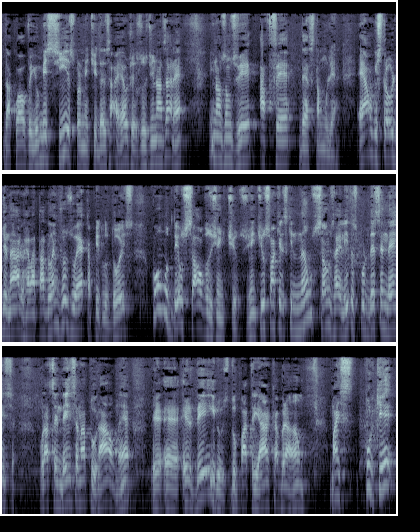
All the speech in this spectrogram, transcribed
da qual veio o Messias prometido a Israel, Jesus de Nazaré, e nós vamos ver a fé desta mulher. É algo extraordinário, relatado lá em Josué capítulo 2, como Deus salva os gentios. Gentios são aqueles que não são israelitas por descendência, por ascendência natural, né? É, é, herdeiros do patriarca Abraão. Mas por que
